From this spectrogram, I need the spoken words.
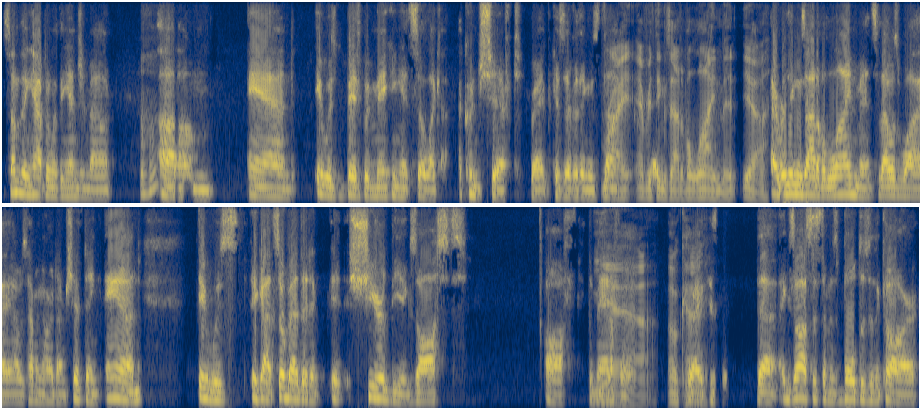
Something happened with the engine mount, Uh-huh. um, and it was basically making it so like I couldn't shift right because everything was not, right. Everything's out of alignment. Yeah. everything was out of alignment. So that was why I was having a hard time shifting, and it was it got so bad that it, it sheared the exhaust off the manifold. Yeah. Okay. Right, the exhaust system is bolted to the car,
